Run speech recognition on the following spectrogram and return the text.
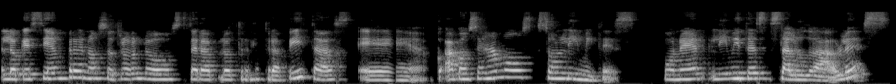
lo que siempre nosotros los, terapistas eh, aconsejamos son límites, poner límites saludables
